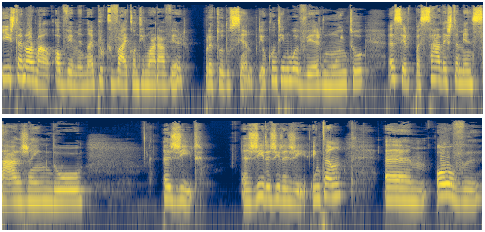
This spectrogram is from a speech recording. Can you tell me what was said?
e isto é normal, obviamente, não é? Porque vai continuar a haver para todo sempre. Eu continuo a ver muito a ser passada esta mensagem do agir, agir, agir, agir. Então, um, houve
